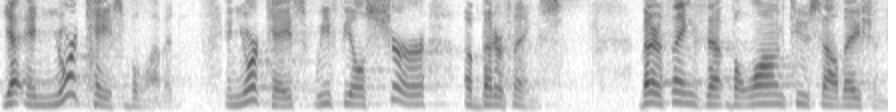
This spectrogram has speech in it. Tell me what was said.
yet in your case, beloved, in your case, we feel sure of better things, better things that belong to salvation.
